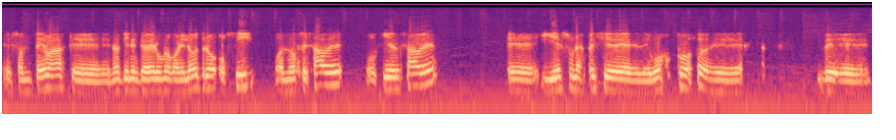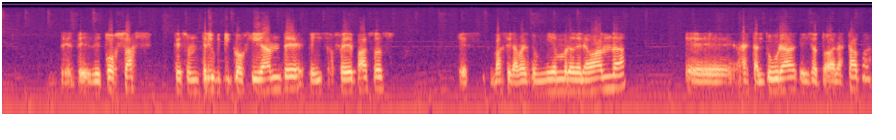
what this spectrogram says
Eh, son temas que no tienen que ver uno con el otro o sí o no se sabe o quién sabe, eh, y es una especie de, de bosco de, de, de- de- de cosas, que es un tríptico gigante que hizo Fede Pasos, básicamente un miembro de la banda, eh, a esta altura, que hizo todas las tapas,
